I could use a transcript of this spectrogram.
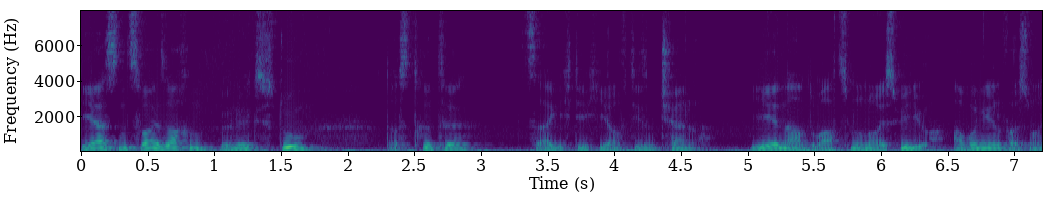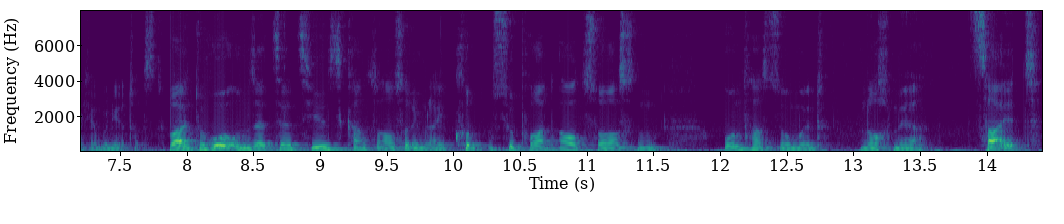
Die ersten zwei Sachen benötigst du. Das dritte zeige ich dir hier auf diesem Channel. Jeden Abend um 18 Uhr neues Video. Abonnieren, falls du noch nicht abonniert hast. Sobald du hohe Umsätze erzielst, kannst du außerdem deinen Kundensupport outsourcen und hast somit noch mehr Zeit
